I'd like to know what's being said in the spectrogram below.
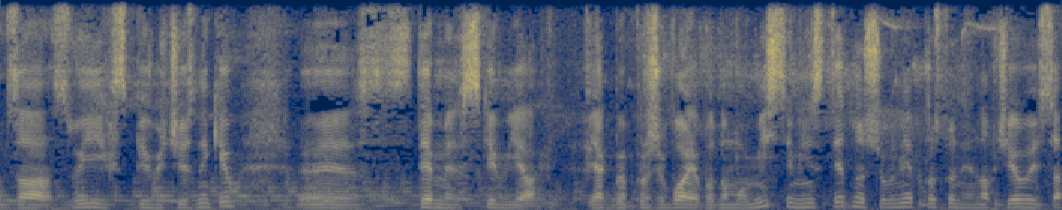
за своїх співвітчизників е, з тими, з ким я якби проживаю в одному місці. Мені стидно, що вони просто не навчилися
